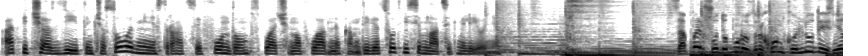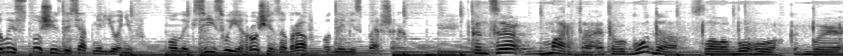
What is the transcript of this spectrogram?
А під час дії тимчасової адміністрації фондом сплачено вкладникам 918 мільйонів. За першу добу розрахунку люди зняли 160 мільйонів. Олексій свої гроші забрав одним із перших. В конце марта этого года, слава богу, как бы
